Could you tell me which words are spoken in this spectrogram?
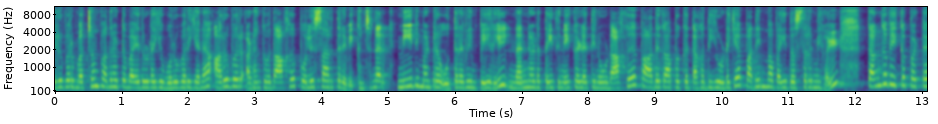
இருவர் மற்றும் பதினெட்டு வயதுடைய ஒருவர் என அறுவர் அடங்குவதாக போலீசார் தெரிவிக்கின்றனர். நீதிமன்ற உத்தரவின் பேரில் நன்னடத்தை திணைக்களத்தினூடாக பாதுகாப்புக்கு தகுதியுடைய பதின்ம வயது சிறுமிகள் தங்க வைக்கப்பட்ட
